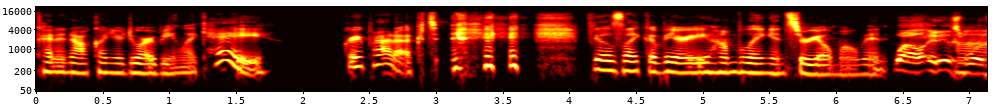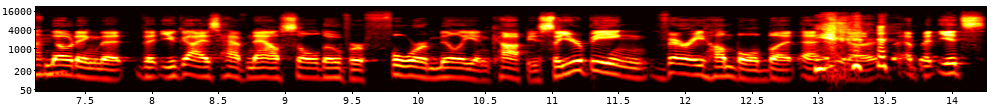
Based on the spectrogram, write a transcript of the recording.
kind of knock on your door being like hey great product. Feels like a very humbling and surreal moment. Well, it is worth um, noting that that you guys have now sold over four million copies. So you're being very humble, but uh, you know, but it's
